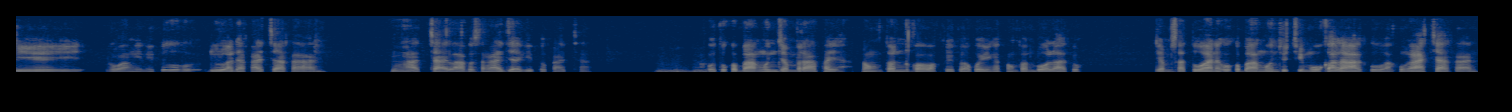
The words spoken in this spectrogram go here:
di ruang ini tuh dulu ada kaca kan, Hmm. kaca lah aku sengaja gitu kaca. Aku tuh kebangun jam berapa ya? Nonton kalau waktu itu aku inget nonton bola tuh. Jam satuan aku kebangun cuci muka lah aku, aku ngaca kan.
